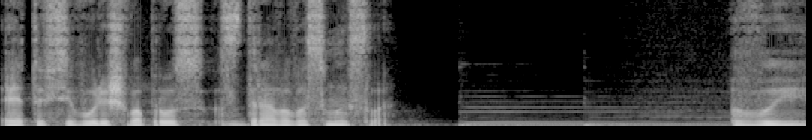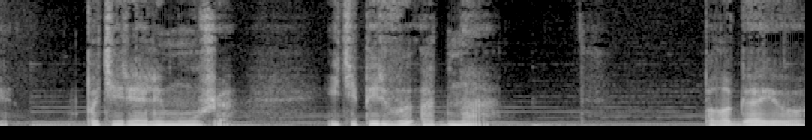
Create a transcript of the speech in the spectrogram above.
Это всего лишь вопрос здравого смысла. Вы потеряли мужа, и теперь вы одна – Полагаю,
